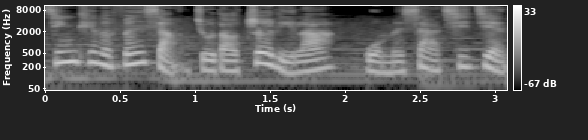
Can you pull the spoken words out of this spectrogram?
今天的分享就到这里啦，我们下期见。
